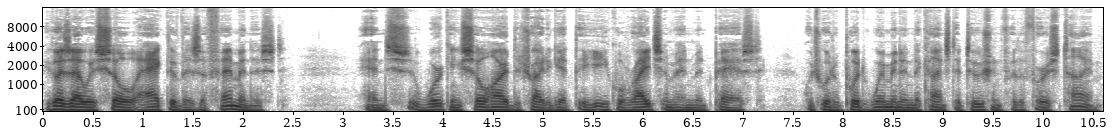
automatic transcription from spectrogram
because I was so active as a feminist and working so hard to try to get the Equal Rights Amendment passed, which would have put women in the Constitution for the first time.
